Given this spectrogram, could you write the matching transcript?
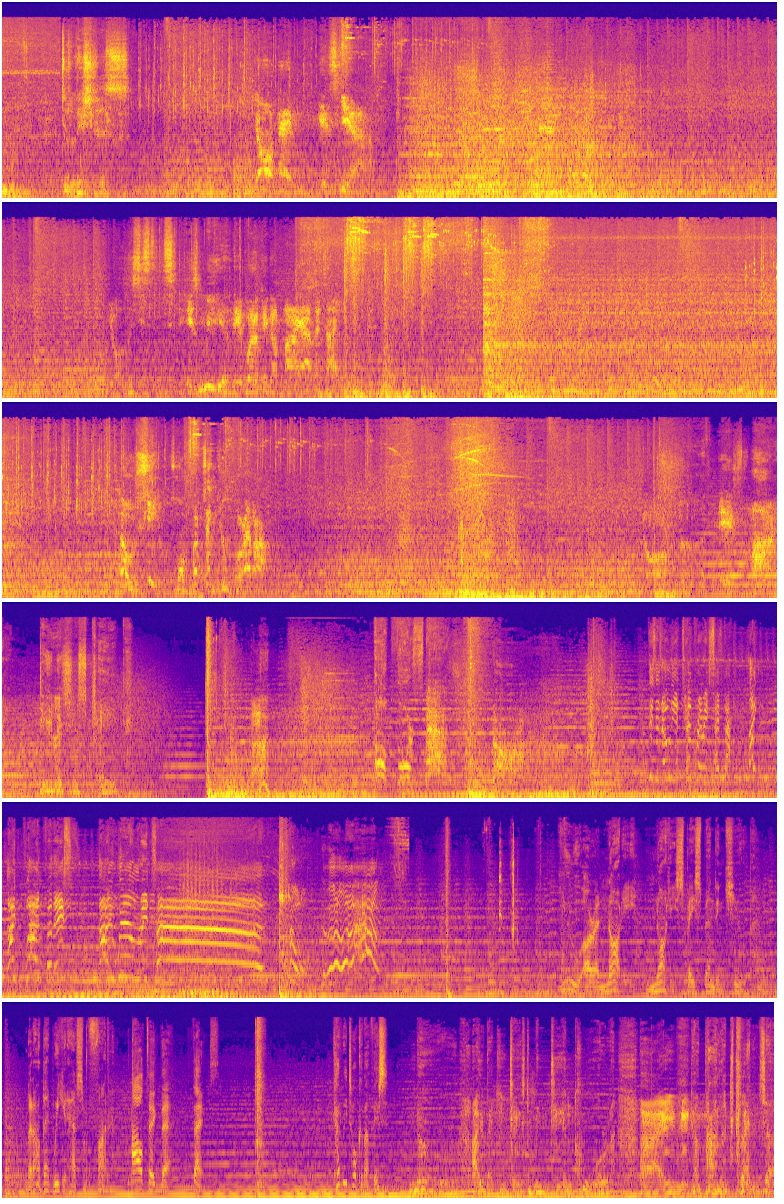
Delicious. Is merely working up my appetite. Those shields will protect you forever. Are a naughty, naughty space-bending cube. But I'll bet we could have some fun. I'll take that. Thanks. Can we talk about this? No, I bet you taste minty and cool. I need a palate cleanser.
